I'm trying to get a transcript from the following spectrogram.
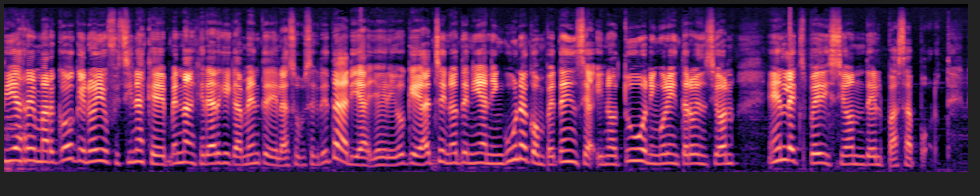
Díaz remarcó que no hay oficinas que dependan jerárquicamente de la subsecretaria y agregó que H no tenía ninguna competencia y no tuvo ninguna intervención en la expedición del pasaporte.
